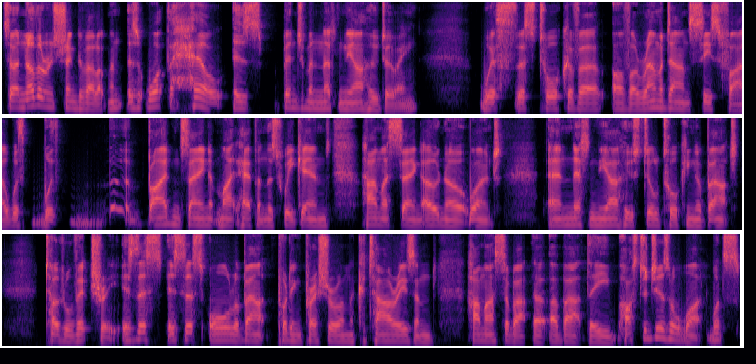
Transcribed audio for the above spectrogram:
So another interesting development is what the hell is Benjamin Netanyahu doing with this talk of a of a Ramadan ceasefire, with with Biden saying it might happen this weekend, Hamas saying, "Oh no, it won't," and Netanyahu still talking about total victory. Is this is this all about putting pressure on the Qataris and Hamas about uh, about the hostages, or what? What's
